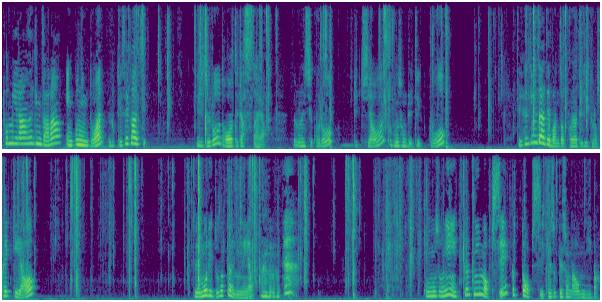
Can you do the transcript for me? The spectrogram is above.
토미랑 흑임자랑 앵꾸님 또한 이렇게 세 가지 위주로 넣어드렸어요. 이런 식으로 우리 귀여운 도문송들도 있고 네, 흑임자들 먼저 보여드리도록 할게요. 메모리도 섞여 있네요. 도무송이 끊임없이 끝도 없이 계속 계속 나옵니다.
